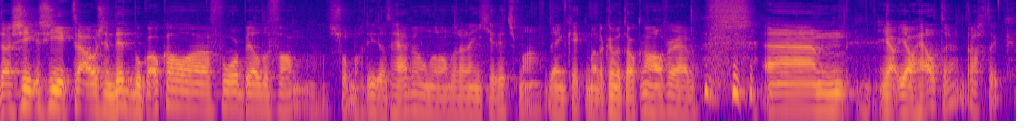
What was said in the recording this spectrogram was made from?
daar zie, zie ik trouwens in dit boek ook al voorbeelden van. Sommigen die dat hebben, onder andere Rentje Ritsma, denk ik. Maar daar kunnen we het ook nog over hebben. Ehm, jou- jouw held, hè, dacht ik.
